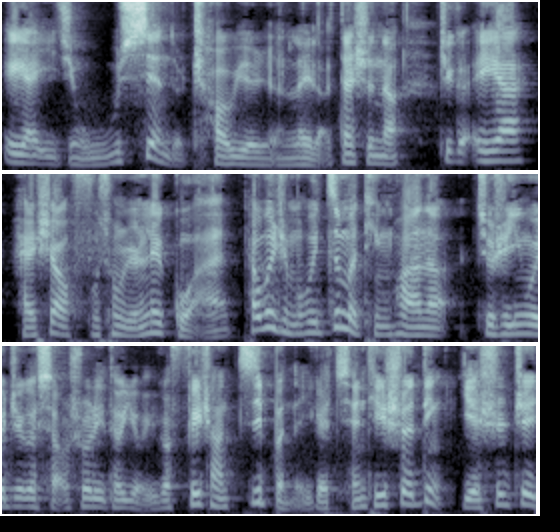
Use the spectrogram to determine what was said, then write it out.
，AI 已经无限的超越人类了，但是呢，这个 AI 还是要服从人类管。他为什么会这么听话呢？就是因为这个小说里头有一个非常基本的一个前提设定，也是这。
